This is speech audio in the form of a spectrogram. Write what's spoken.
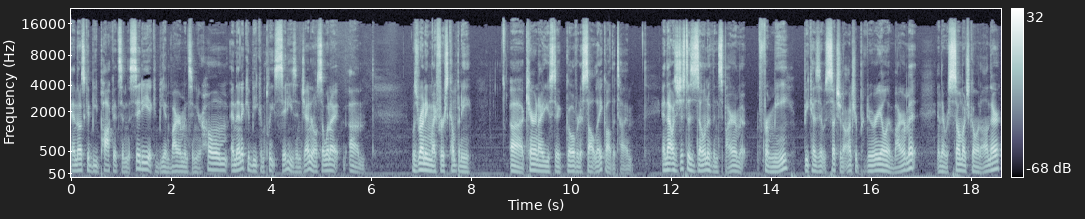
and those could be pockets in the city it could be environments in your home and then it could be complete cities in general. So when i um, was running my first company uh, karen and i used to go over to salt lake all the time. And that was just a zone of inspirement for me because it was such an entrepreneurial environment and there was so much going on there.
